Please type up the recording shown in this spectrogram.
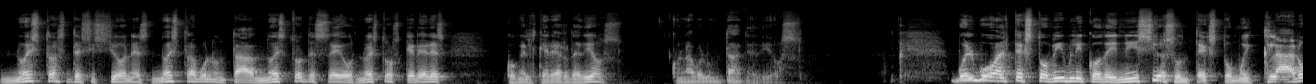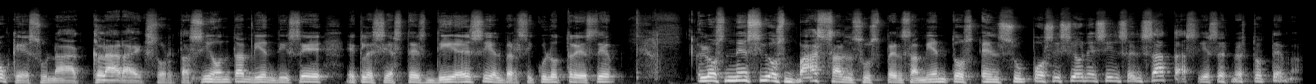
nuestras decisiones, nuestra voluntad, nuestros deseos, nuestros quereres con el querer de Dios, con la voluntad de Dios. Vuelvo al texto bíblico de inicio, es un texto muy claro, que es una clara exhortación, también dice Eclesiastés 10 y el versículo 13, los necios basan sus pensamientos en suposiciones insensatas, y ese es nuestro tema.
